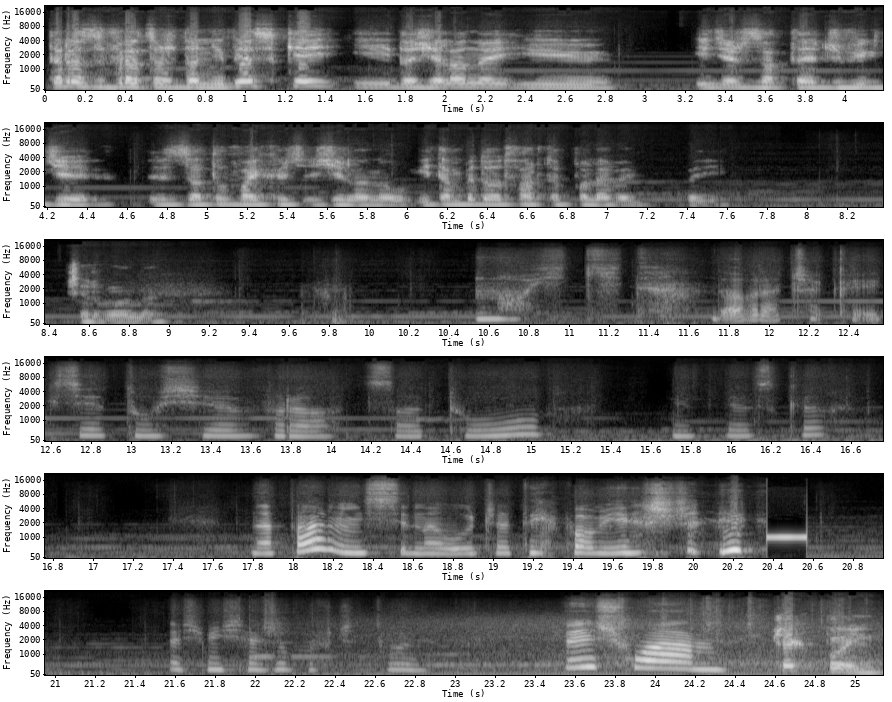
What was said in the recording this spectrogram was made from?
Teraz wracasz do niebieskiej i do zielonej i idziesz za te drzwi, gdzie za tą wajchę zieloną i tam będą otwarte po lewej i czerwone. No i git. Dobra, czekaj, gdzie tu się wraca? Tu? Niebieska? Na pamięć się nauczę tych pomieszczeń. Coś mi się chyba wczytuje. Wyszłam! Checkpoint.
